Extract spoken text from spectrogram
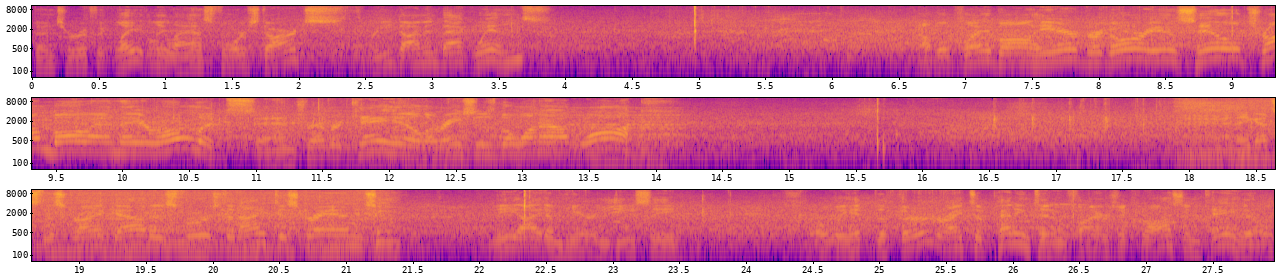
Been terrific lately. Last four starts, three Diamondback wins. Double play ball here. Gregorius, Hill, Trumbo, and they roll it. And Trevor Cahill erases the one out walk. And he gets the strikeout his first tonight to strand two. The item here in DC. Slowly hit to third, right to Pennington, who fires across, and Cahill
